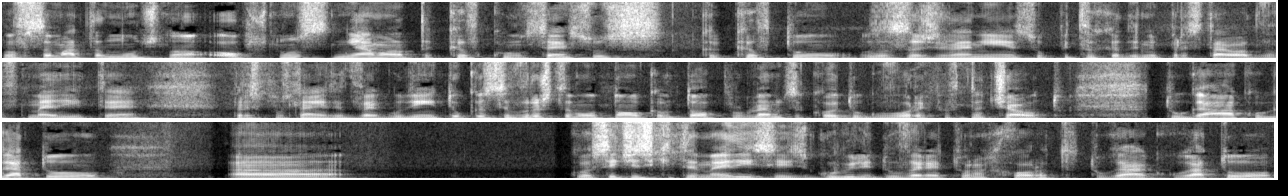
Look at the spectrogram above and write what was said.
в самата научна общност няма такъв консенсус какъвто, за съжаление, се опитваха да ни представят в медиите през последните две години. Тук се връщаме отново към този проблем, за който говорихме в началото. Тогава, когато а, класическите медии са изгубили доверието на хората, тогава, когато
